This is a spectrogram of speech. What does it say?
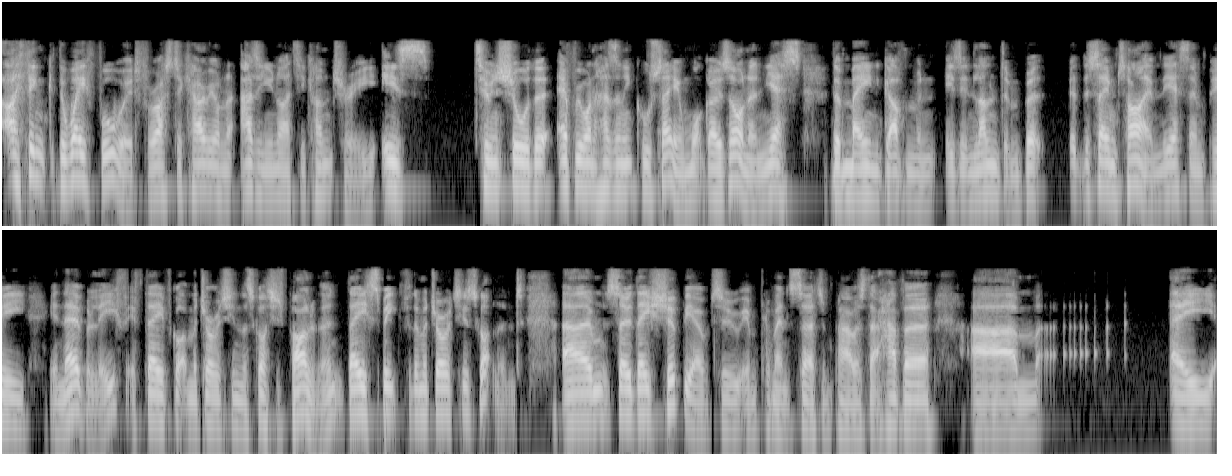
I think the way forward for us to carry on as a united country is to ensure that everyone has an equal say in what goes on. And yes, the main government is in London, but at the same time, the SNP, in their belief, if they've got a majority in the Scottish Parliament, they speak for the majority of Scotland. Um, so they should be able to implement certain powers that have a um, a,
